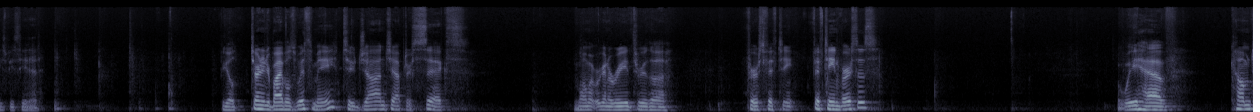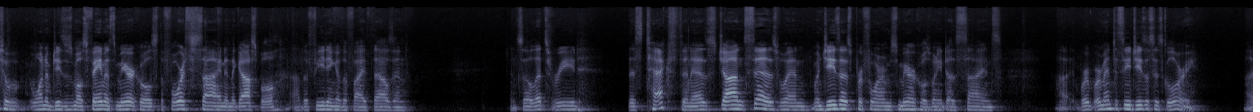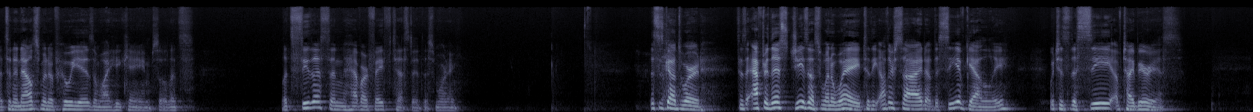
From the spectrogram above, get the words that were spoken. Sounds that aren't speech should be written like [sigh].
Please be seated. If you'll turn in your Bibles with me to John chapter 6, a moment we're going to read through the first 15, 15 verses. We have come to one of Jesus' most famous miracles, the fourth sign in the gospel, uh, the feeding of the 5,000. And so let's read this text. And as John says, when, when Jesus performs miracles, when he does signs, uh, we're, we're meant to see Jesus' glory. Uh, it's an announcement of who he is and why he came. So let's, let's see this and have our faith tested this morning. This is God's word. It says, After this, Jesus went away to the other side of the Sea of Galilee, which is the Sea of Tiberias.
